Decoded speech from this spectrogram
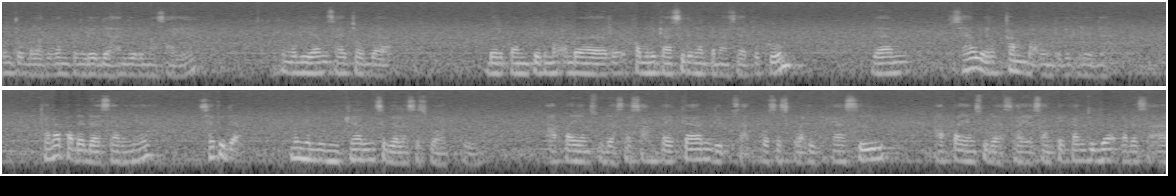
untuk melakukan penggeledahan di rumah saya. Kemudian saya coba berkomunikasi dengan penasihat hukum dan saya welcome Pak untuk digeledah. Karena pada dasarnya saya tidak menyembunyikan segala sesuatu. Apa yang sudah saya sampaikan di saat proses klarifikasi apa yang sudah saya sampaikan juga pada saat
